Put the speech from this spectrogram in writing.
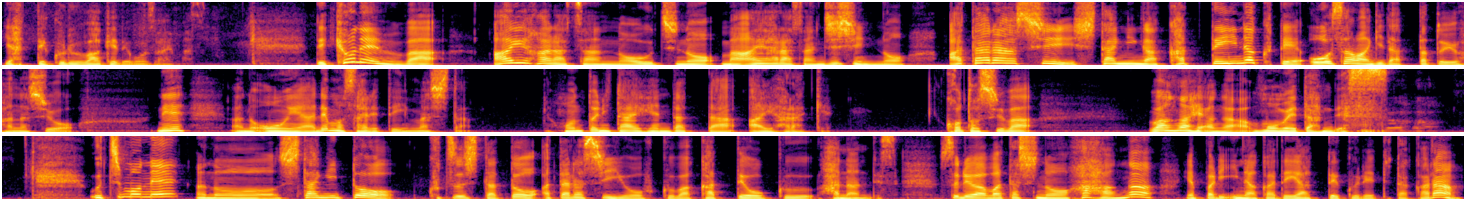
やってくるわけでございます。で去年は相原さんのお家の、まあ、相原さん自身の新しい下着が買っていなくて大騒ぎだったという話をねあのオンエアでもされていました。本当に大変だった相原家。今年は我が家が揉めたんです。うちもねあの下着と靴下と新しい洋服は買っておく派なんです。それは私の母がやっぱり田舎でやってくれてたから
